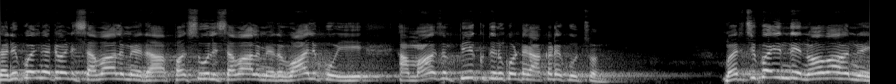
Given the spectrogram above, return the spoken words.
చనిపోయినటువంటి శవాల మీద పశువుల శవాల మీద వాలిపోయి ఆ మాంసం పీకు తినుకుంటే అక్కడే కూర్చోంది. మర్చిపోయింది నోవాహుని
